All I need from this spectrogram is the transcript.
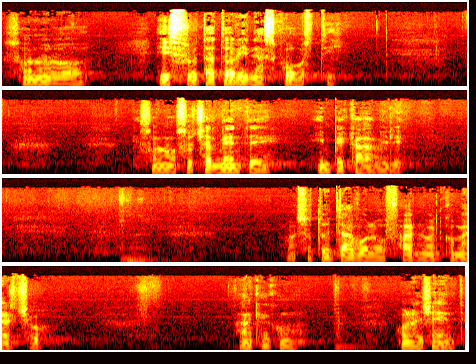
Sono gli sfruttatori nascosti, sono socialmente impeccabili. Ma sotto il tavolo fanno il commercio anche con, con la gente,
